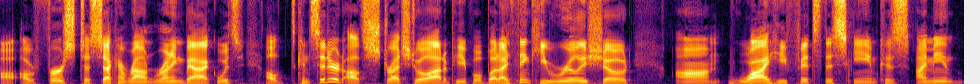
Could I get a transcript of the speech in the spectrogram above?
a first to second round running back was considered a stretch to a lot of people, but I think he really showed um, why he fits this scheme. Because I mean,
